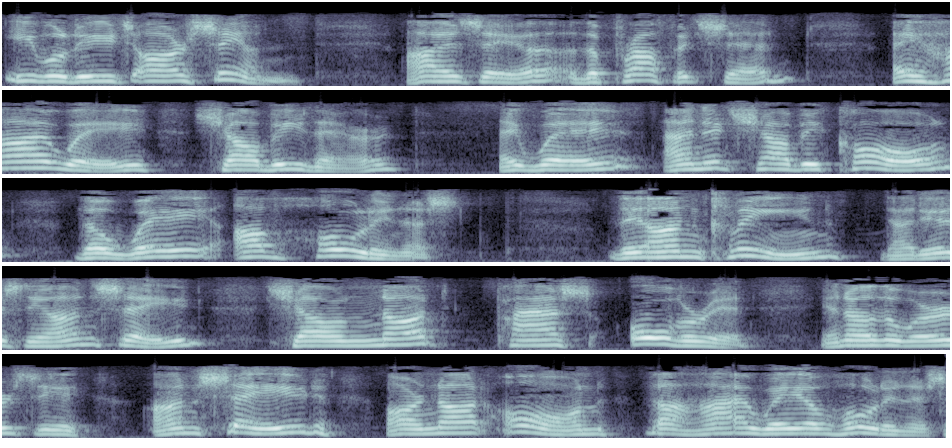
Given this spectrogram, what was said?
evil deeds are sin. Isaiah the prophet said, A highway shall be there, a way, and it shall be called the way of holiness. The unclean, that is, the unsaved, shall not pass over it. In other words, the unsaved are not on the highway of holiness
